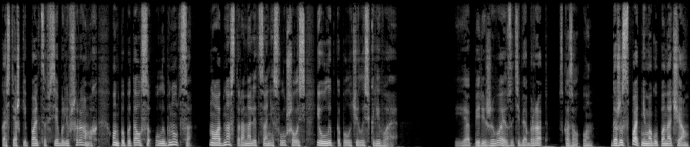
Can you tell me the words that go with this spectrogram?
Костяшки пальцев все были в шрамах. Он попытался улыбнуться, но одна сторона лица не слушалась, и улыбка получилась кривая. «Я переживаю за тебя, брат», — сказал он. «Даже спать не могу по ночам.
